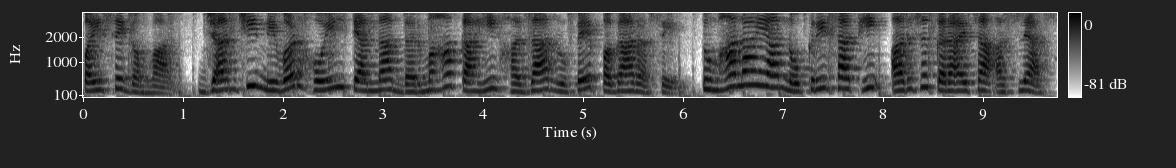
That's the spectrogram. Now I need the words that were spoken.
पैसे गमवाल. ज्यांची निवड होईल त्यांना दरमहा काही हजार रुपये पगार असेल. तुम्हाला या नोकरीसाठी अर्ज करायचा असल्यास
